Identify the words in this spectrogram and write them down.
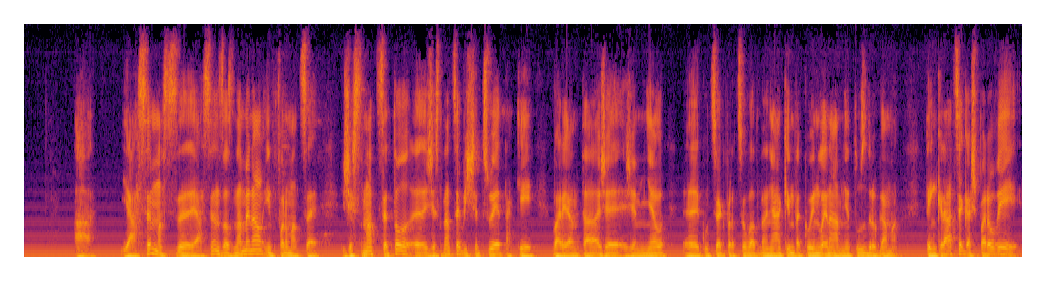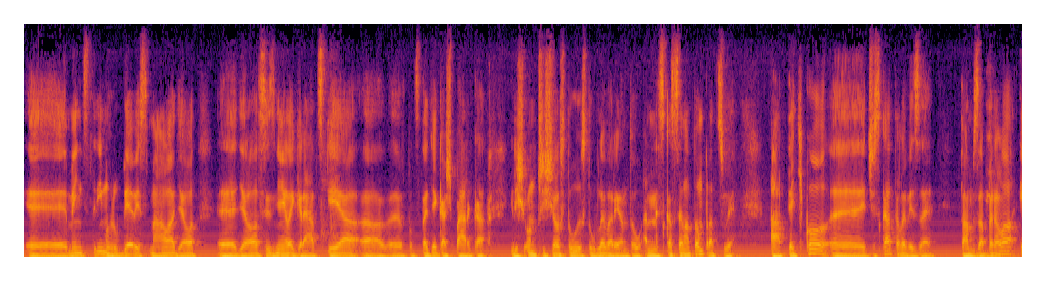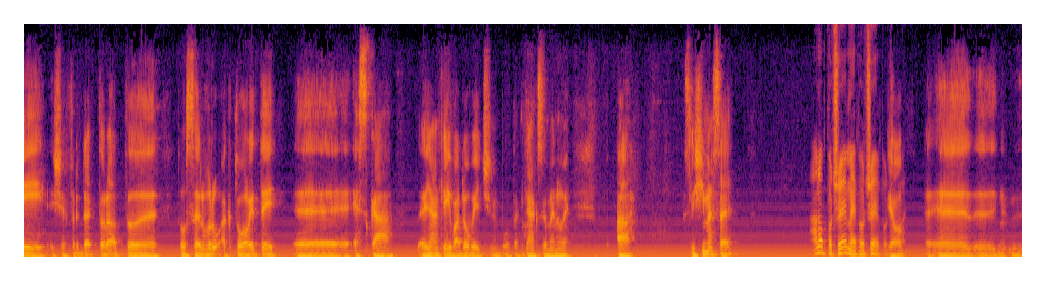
A já jsem, já jsem zaznamenal informace, že snad se to, eh, že snad se vyšetřuje taky varianta, že, že měl eh, Kuciak pracovat na nějakým takovýmhle námětu s drogama. Tenkrát se Gašparovi eh, mainstream hrubě vysmál a dělal, eh, dělal si z něj legrácky a, a eh, v podstatě kašpárka, když on přišel s, tou, s touhle variantou a dneska se na tom pracuje. A teďko eh, Česká televize tam zabrala i šefredaktora t- toho serveru Aktuality eh, SK, to nějaký Vadovič, nebo tak nějak se jmenuje. A slyšíme se? áno, počujeme, počujeme, Jo, počujeme. e, e,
